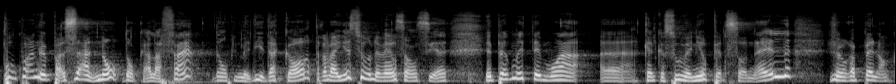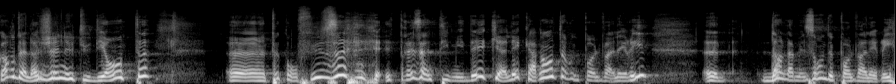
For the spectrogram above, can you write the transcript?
pourquoi ne pas ça? Non. Donc à la fin, donc il me dit, d'accord, travaillez sur le vers ancien. Et permettez-moi euh, quelques souvenirs personnels. Je me rappelle encore de la jeune étudiante un peu confuse et très intimidée, qui allait 40 rue Paul Valéry, dans la maison de Paul Valéry.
